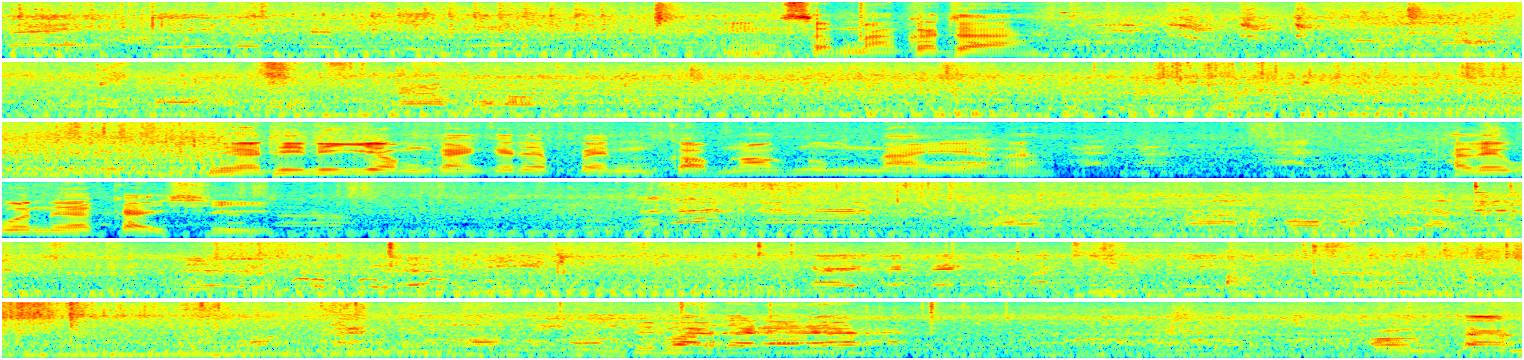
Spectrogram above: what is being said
ไปซื้อลอตเตอรี่ไหมนี่ส่วนมากก็จะห้ามครับเนื้อที่นิยมกันก็จะเป็นกรอบนอกนุ่มในอะนะเขาเรียกว่าเนื้อไก่ฉีกอันนั้นอันนั้นมาบอกมาที่อันนี้เดี๋ยวเขาพูดอันนี้ไปกันไปกับวัดจีนเองป้องกันของไอ้นี่พี่มาจากไหนนะคลองตัน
